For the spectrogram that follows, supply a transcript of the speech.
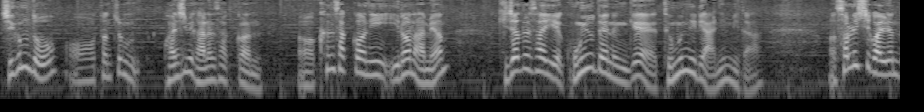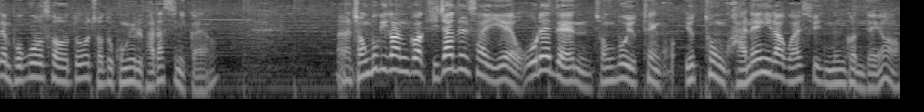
지금도 어, 어떤 좀 관심이 가는 사건, 어, 큰 사건이 일어나면 기자들 사이에 공유되는 게 드문 일이 아닙니다. 어, 설리 씨 관련된 보고서도 저도 공유를 받았으니까요. 어, 정부기관과 기자들 사이에 오래된 정보 유통, 유통 관행이라고 할 수 있는 건데요.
